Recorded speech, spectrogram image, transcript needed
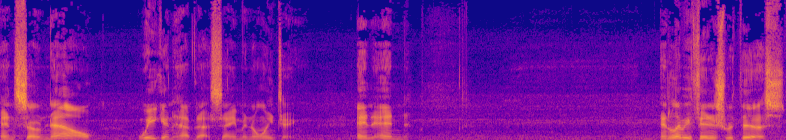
And so now we can have that same anointing. And and and let me finish with this.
